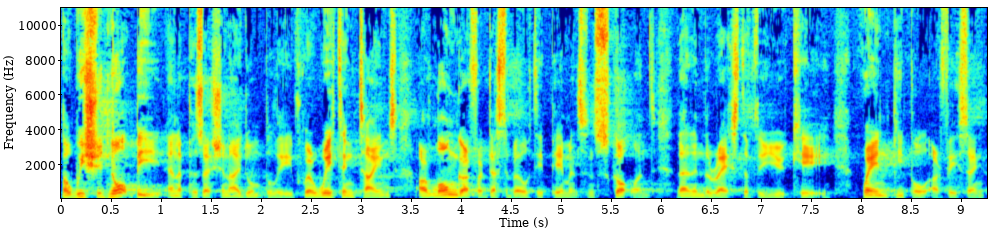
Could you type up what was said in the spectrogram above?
But we should not be in a position, I don't believe, where waiting times are longer for disability payments in Scotland than in the rest of the UK when people are facing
